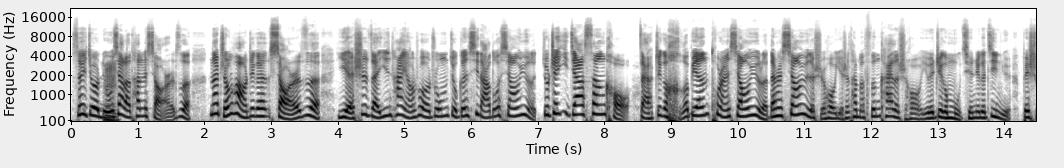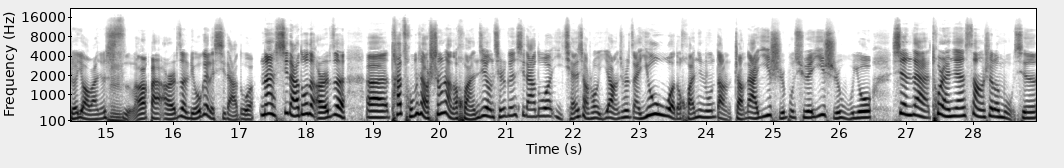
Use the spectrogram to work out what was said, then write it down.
所以就留嗯下了他的小儿子。那正好这个小儿子也是在阴差阳错中就跟悉达多相遇了，就这一家三口在这个河边突然相遇了。但是相遇的时候也是他们分开的时候，因为这个母亲这个妓女被蛇咬完就死了，把儿子留给了悉达多。那悉达多的儿子呃，他从小生长的环境其实跟悉达多以前小时候一样，就是在优渥的环境中长长大，衣食不缺，衣食无忧。现在突然间丧失了母亲，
